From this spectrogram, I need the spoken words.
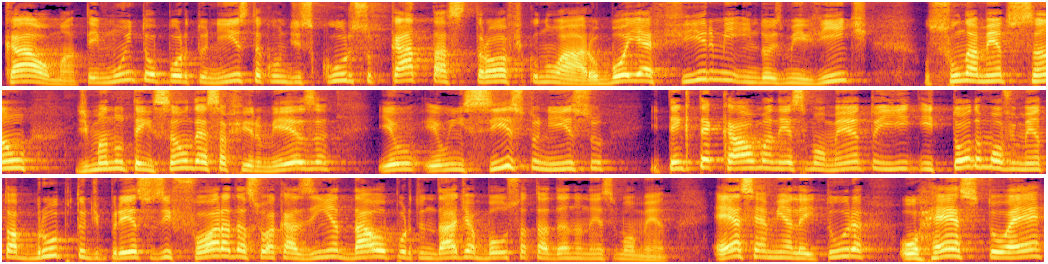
Calma, tem muito oportunista com discurso catastrófico no ar. O boi é firme em 2020, os fundamentos são de manutenção dessa firmeza. Eu, eu insisto nisso e tem que ter calma nesse momento e, e, todo movimento abrupto de preços e fora da sua casinha dá oportunidade, a bolsa está dando nesse momento. Essa é a minha leitura, o resto é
